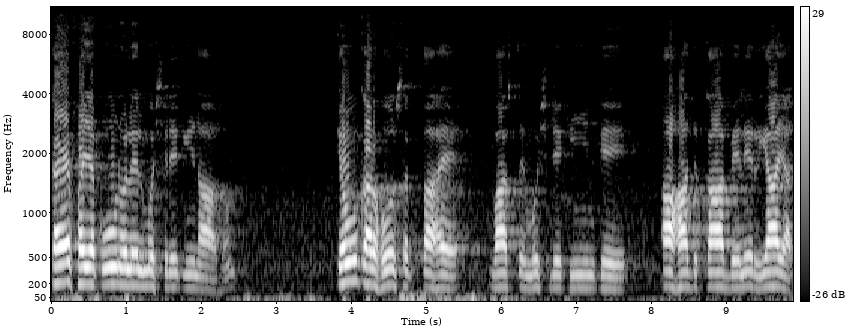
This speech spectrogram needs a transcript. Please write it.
کیف یقون للمشرقین آدم؟ کیوں کر ہو سکتا ہے واسطے مشرقین کے عہد قابل رعایت؟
